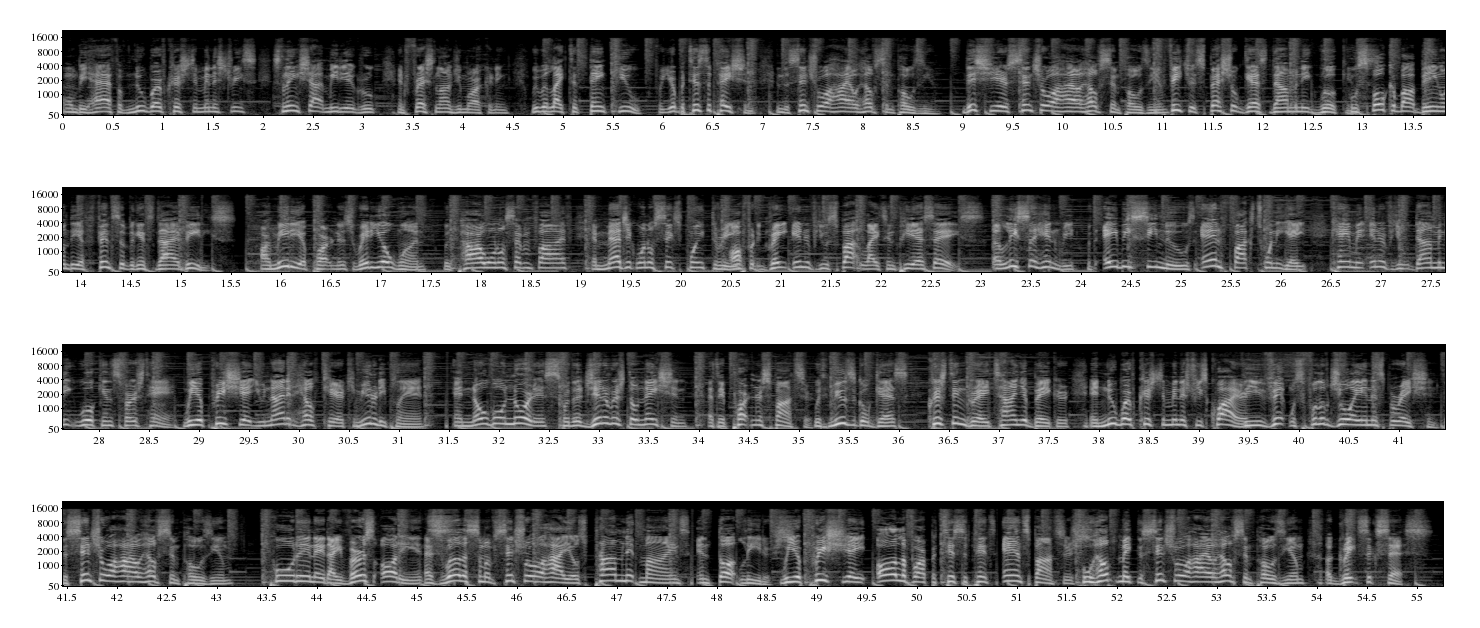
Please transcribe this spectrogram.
On behalf of New Birth Christian Ministries, Slingshot Media Group, and Fresh Laundry Marketing, we would like to thank you for your participation in the Central Ohio Health Symposium. This year's Central Ohio Health Symposium featured special guest Dominique Wilkins, who spoke about being on the offensive against diabetes. Our media partners, Radio 1 with Power 1075 and Magic 106.3, offered great interview spotlights and PSAs. Elisa Henry with ABC News and Fox 28 came and interviewed Dominique Wilkins firsthand. We appreciate United Healthcare Community Plan and Novo Nordisk for their generous donation as a partner sponsor. With musical guests Kristen Gray, Tanya Baker, and New Birth Christian Ministries Choir, the event was full of joy and inspiration. The Central Ohio Health Symposium pulled in a diverse audience as well as some of Central Ohio's prominent minds and thought leaders. We appreciate all of our participants and sponsors who helped make the Central Ohio Health Symposium a great success.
